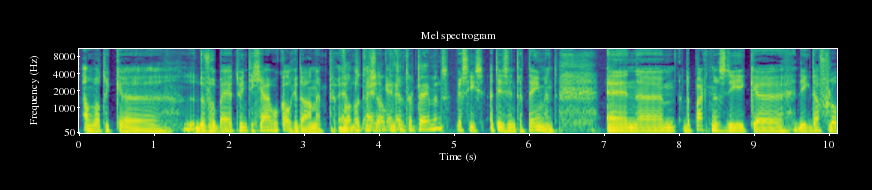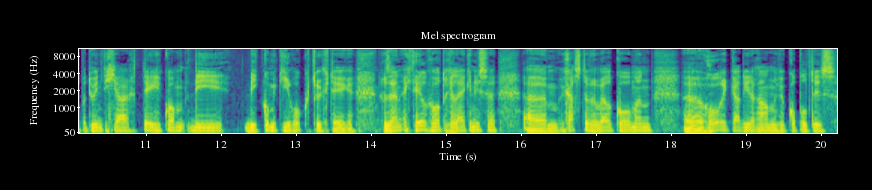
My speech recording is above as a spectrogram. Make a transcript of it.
aan wat ik eh, de voorbije twintig jaar ook al gedaan heb. En Want wat het is ook enter- entertainment. Precies, het is entertainment. En ehm, de partners die ik, eh, die ik de afgelopen twintig jaar tegenkwam, die die kom ik hier ook terug tegen. Er zijn echt heel grote gelijkenissen. Ehm, gasten verwelkomen, uh, horeca die eraan gekoppeld is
